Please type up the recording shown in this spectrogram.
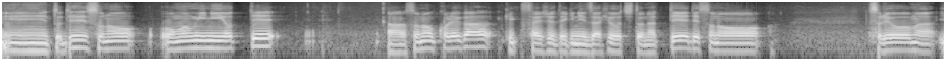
えーと、とでその重みによってあそのこれが最終的に座標値となってでそのそれをまあ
